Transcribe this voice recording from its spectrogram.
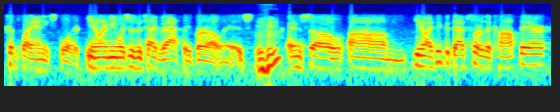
could play any sport. You know what I mean? Which is the type of athlete Burrow is. Mm-hmm. And so, um, you know, I think that that's sort of the comp there.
